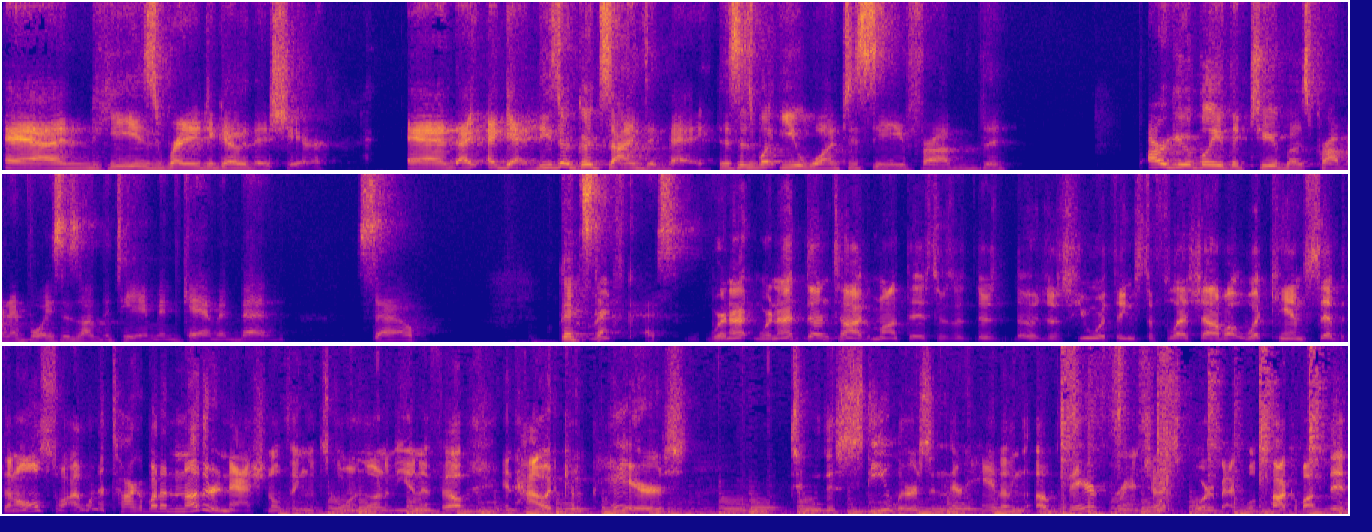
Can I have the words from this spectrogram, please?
and he's ready to go this year. And I, again, these are good signs in May. This is what you want to see from the arguably the two most prominent voices on the team in Cam and Ben. So good stuff, guys. We're not we're not done talking about this. There's a, there's there's a few more things to flesh out about what Cam said, but then also I want to talk about another national thing that's going on in the NFL and how it compares to the Steelers and their handling of their franchise quarterback. We'll talk about this,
